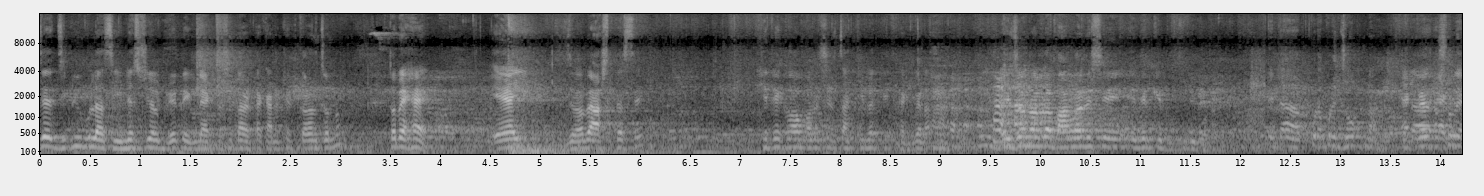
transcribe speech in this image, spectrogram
যে জিপিগুলো আছে ইন্ডাস্ট্রিয়াল গ্রেড এগুলো একটার সাথে আরেকটা কানেক্টেড করার জন্য। তবে হ্যাঁ এআই যেভাবে আসতেছে খেতে খাওয়া মানুষের চাকরি বাকরি থাকবে না। এই জন্য আমরা বাংলাদেশে এদেরকে দিব। এটা পুরোপুরি যোগ না। একটা- একটা আসলে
